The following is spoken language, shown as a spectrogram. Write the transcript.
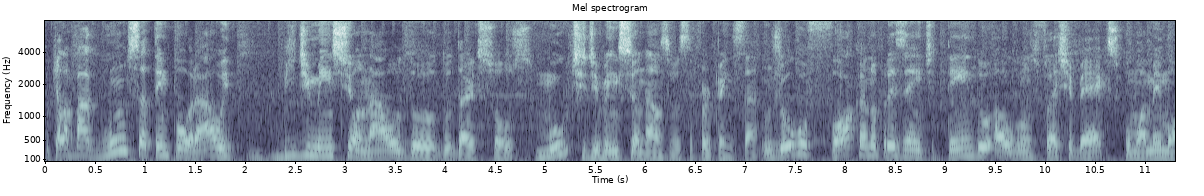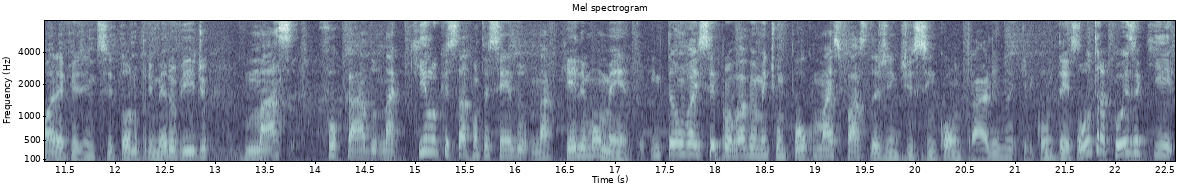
aquela bagunça temporal e bidimensional do, do Dark Souls, multidimensional se você for pensar. O jogo foca no presente, tendo alguns flashbacks, como a memória que a gente citou no primeiro vídeo, mas focado naquilo que está acontecendo naquele momento. Então vai ser provavelmente um pouco mais fácil da gente se encontrar ali naquele contexto. Outra coisa que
